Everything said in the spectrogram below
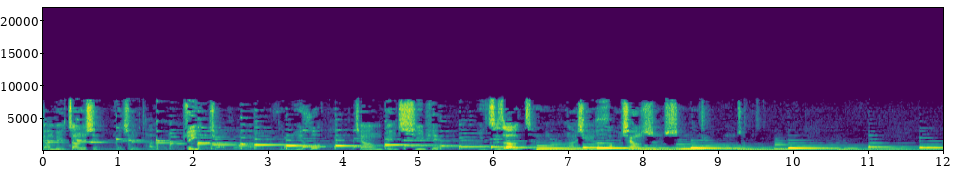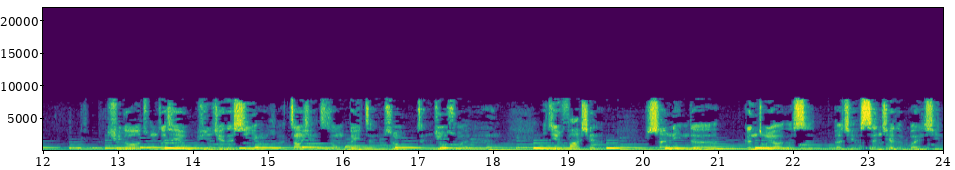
将被彰显，而且他最狡猾的迷惑将被欺骗，以制造成那些好像是神的工作。许多从这些五行节的信仰和彰显之中被拯救拯救出来的人。已经发现了圣灵的更重要的是，而且深切的关心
